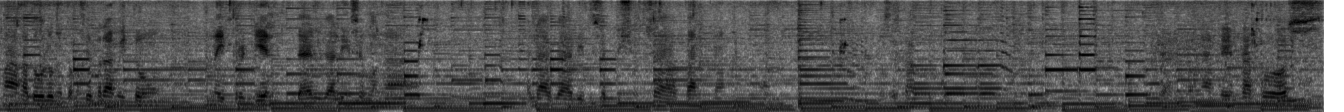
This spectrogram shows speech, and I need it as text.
makakatulong ito kasi marami itong nitrogen dahil galing sa mga alaga dito sa fish sa pan no? Sa top yan lang natin tapos.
